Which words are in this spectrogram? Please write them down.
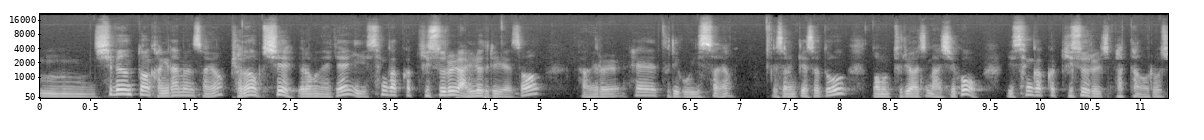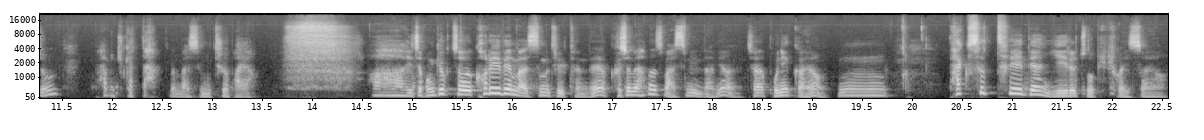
음, 10여 년 동안 강의를 하면서요, 변함없이 여러분에게 이 생각과 기술을 알려드리기 위해서 강의를 해드리고 있어요. 그래서 여러분께서도 너무 두려워하지 마시고 이 생각과 기술을 좀 바탕으로 좀 하면 좋겠다. 그런 말씀을 드려봐요. 아, 이제 본격적으로 커리어에 대한 말씀을 드릴 텐데요. 그 전에 하나 더 말씀드린다면 제가 보니까요, 음, 텍스트에 대한 이해를 좀 높일 필요가 있어요.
